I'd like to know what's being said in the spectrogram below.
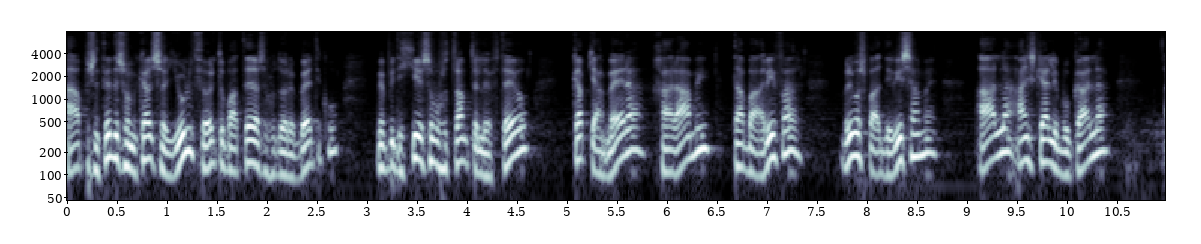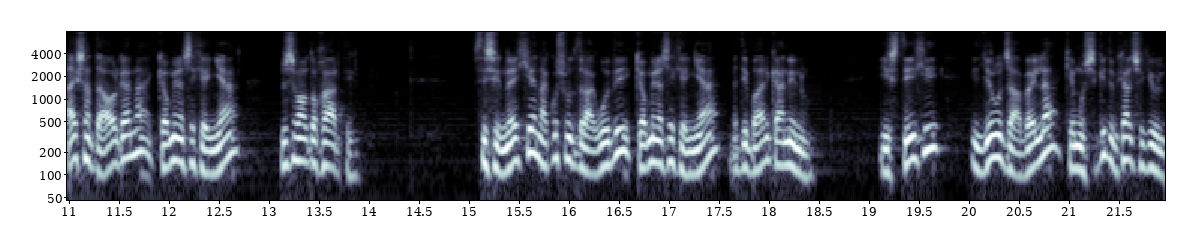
Από συνθέτε ο Μιχάλης Αγιούλ θεωρείται ο πατέρας του χορτορεμπέτικου με επιτυχίες όπως το Τραμπ τελευταίο, Κάποια μέρα, Χαράμι, Τα Μπαρίφα, Μπρίβο Παντηρήσαμε, Άλλα, Αν και άλλη μπουκάλα, Άρχισαν τα όργανα και ο μήνας έχει 9, Ζήσαμε από το χάρτη. Στη συνέχεια να ακούσουμε το τραγούδι και ο μήνας έχει 9 με την Παρή Κανίνου. Η στίχη, η Γιώργου Τζαβέλα και η μουσική του Μιχάλης Σογιούλ.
